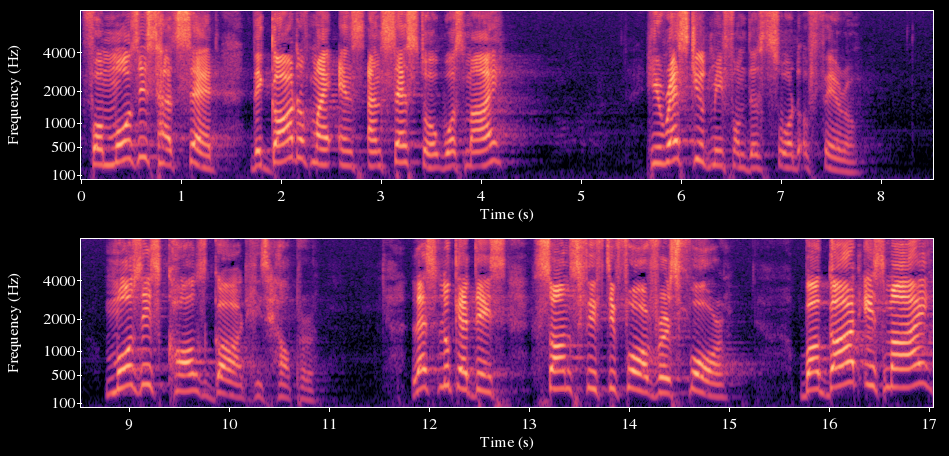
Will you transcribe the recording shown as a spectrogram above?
for Moses had said, The God of my ancestor was my. He rescued me from the sword of Pharaoh. Moses calls God his helper. Let's look at this Psalms 54, verse 4. But God is my,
